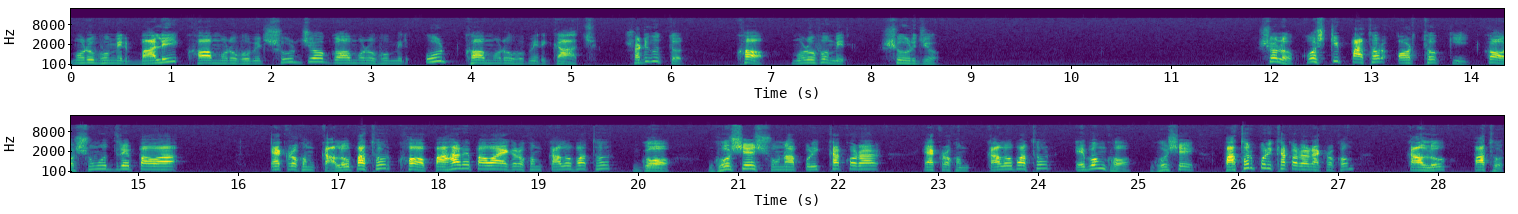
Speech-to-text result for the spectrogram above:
মরুভূমির বালি, খ, মরুভূমির সূর্য, গ, মরুভূমির উট ঘ মরুভূমির গাছ। সঠিক উত্তর, খ, মরুভূমির সূর্য। ষোলো কোষ্টি পাথর অর্থ কি? ক, সমুদ্রে পাওয়া একরকম কালো পাথর, খ, পাহাড়ে পাওয়া একরকম কালো পাথর, গ, ঘষে সোনা পরীক্ষা করার একরকম কালো পাথর এবং ঘ, ঘষে পাথর পরীক্ষা করার একরকম কালো পাথর।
